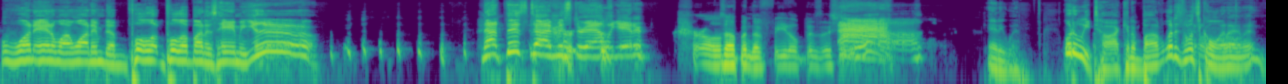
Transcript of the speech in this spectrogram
one animal I want him to pull up, pull up on his hammy. Yeah! Not this time, Mister Alligator. Curls up in the fetal position. Ah! Anyway, what are we talking about? What is what's going on? man?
